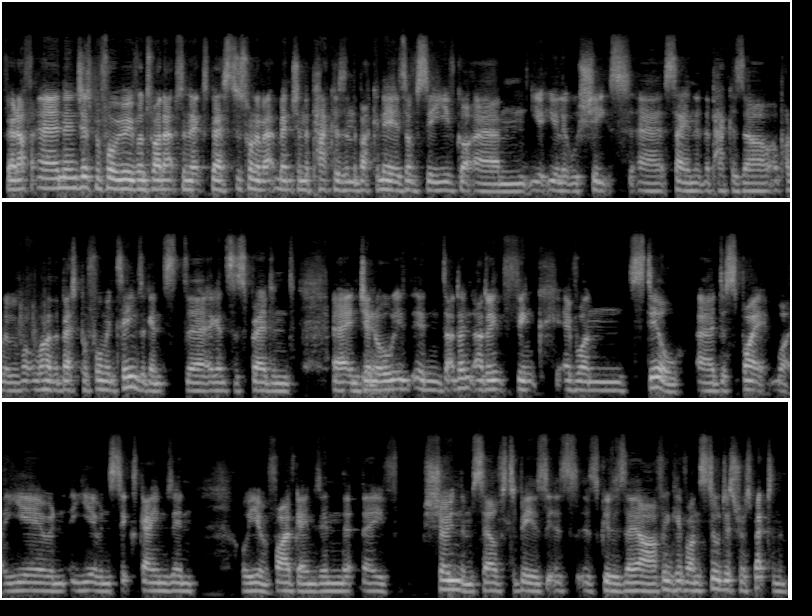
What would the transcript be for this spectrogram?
Fair enough. And then just before we move on to our and next best, just want to mention the Packers and the Buccaneers. Obviously, you've got um, your, your, little sheets uh, saying that the Packers are probably one of the best performing teams against uh, against the spread and uh, in general. And I don't I don't think everyone still, uh, despite what a year and a year and six games in, or a year and five games in, that they've shown themselves to be as, as, as good as they are. I think everyone's still disrespecting them.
